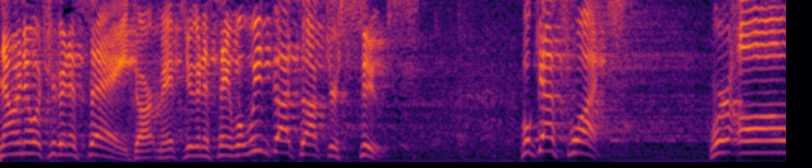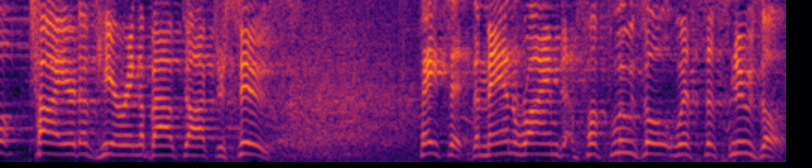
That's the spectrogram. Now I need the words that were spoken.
Now I know what you're going to say, Dartmouth. You're going to say, well, we've got Dr. Seuss. Well, guess what? We're all tired of hearing about Dr. Seuss. Face it, the man rhymed fafloozle with snoozle.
